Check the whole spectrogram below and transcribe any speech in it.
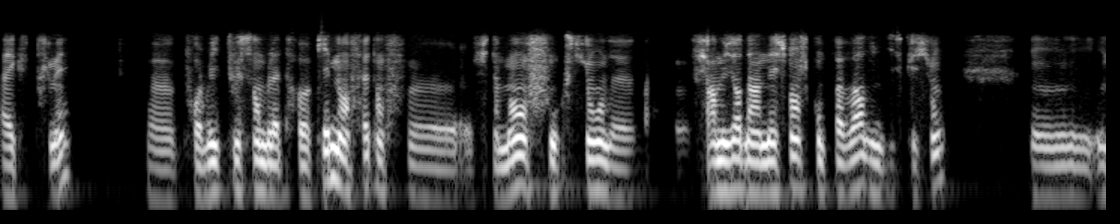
à exprimer. Euh, pour lui, tout semble être OK, mais en fait, on, euh, finalement, en fonction de, au fur et à mesure d'un échange qu'on peut avoir, d'une discussion, on,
